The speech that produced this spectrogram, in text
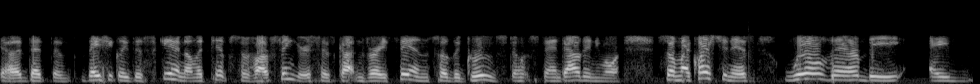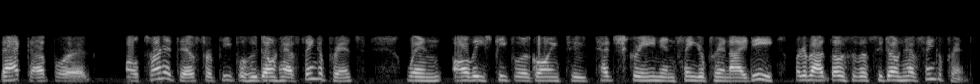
uh, that the basically the skin on the tips of our fingers has gotten very thin, so the grooves don't stand out anymore." So my question is, will there be a backup or an alternative for people who don't have fingerprints when all these people are going to touch screen and fingerprint ID? What about those of us who don't have fingerprints?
